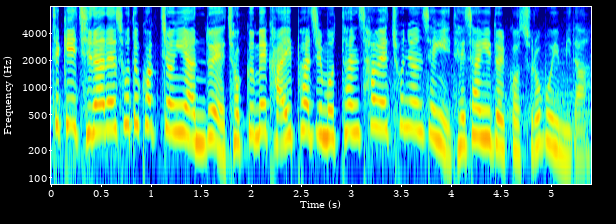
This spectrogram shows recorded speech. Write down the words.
특히 지난해 소득 확정이 안 돼 적금에 가입하지 못한 사회 초년생이 대상이 될 것으로 보입니다.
